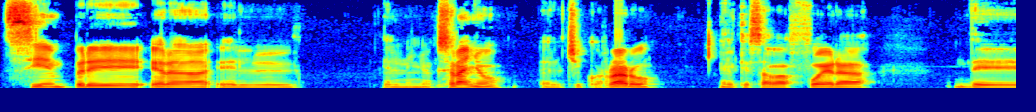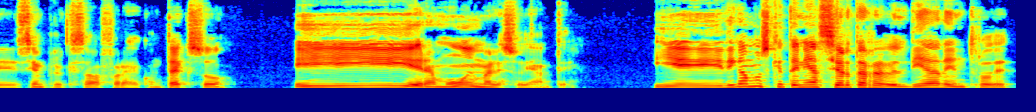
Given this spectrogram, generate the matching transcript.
Siempre era el, el niño extraño, el chico raro, el que estaba fuera de, siempre el que estaba fuera de contexto, y era muy mal estudiante. Y digamos que tenía cierta rebeldía dentro de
